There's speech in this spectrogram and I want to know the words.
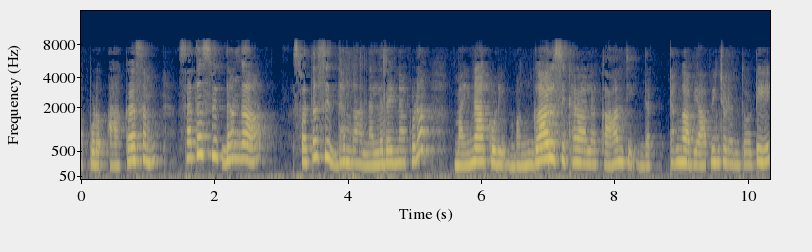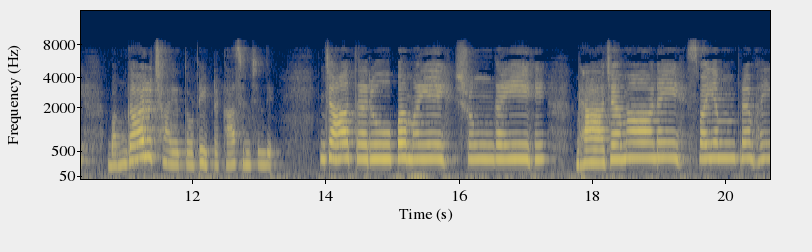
అప్పుడు ఆకాశం సతసిద్ధంగా స్వతసిద్ధంగా నల్లదైనా కూడా మైనాకుడి బంగారు శిఖరాల కాంతి దట్టంగా వ్యాపించడంతో బంగారు ఛాయతోటి ప్రకాశించింది. జాతరూపమయే శృంగై భ్రాజమానై స్వయం ప్రభై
